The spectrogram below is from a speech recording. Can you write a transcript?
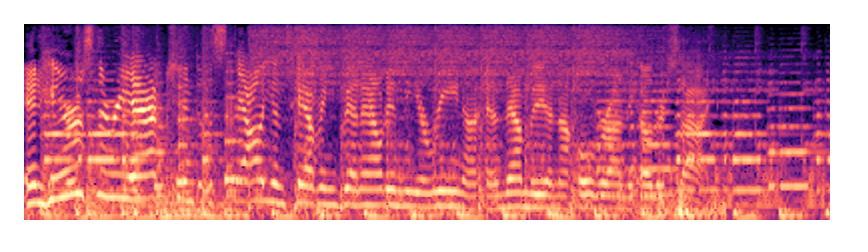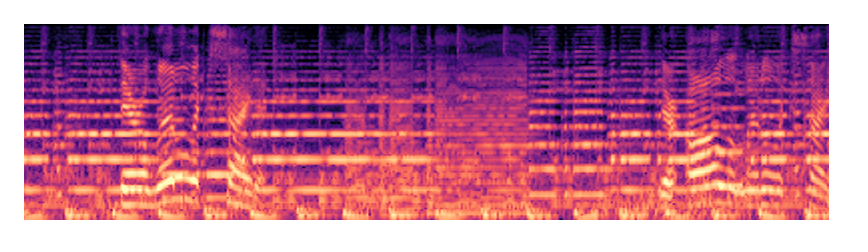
And here's the reaction to the Stallions having been out in the arena and them being over on the other side. They're a little excited. They're all a little excited.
